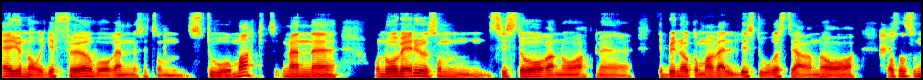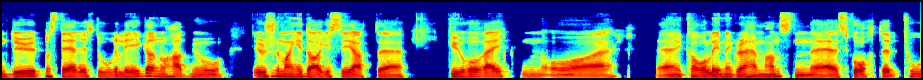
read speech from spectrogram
har jo Norge før vært en sånn stormakt, men og nå er det jo sånn siste årene nå at vi, det begynner å komme veldig store stjerner. Og, og sånn som du presterer i store ligaer Nå hadde vi jo Det er jo ikke mange dager siden at uh, Guro Reiten og uh, Caroline Graham Hansen uh, skårte to,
